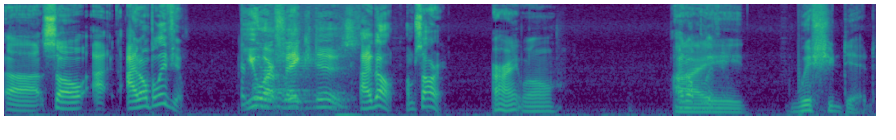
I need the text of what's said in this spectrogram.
Uh, so I, I don't believe you. You are fake news. I don't. I'm sorry. All right. Well, I don't believe wish you did.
